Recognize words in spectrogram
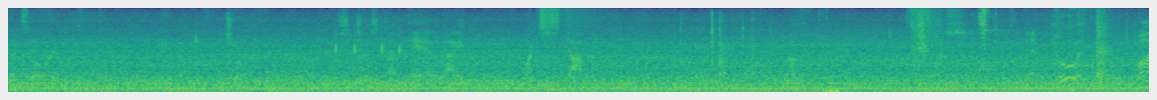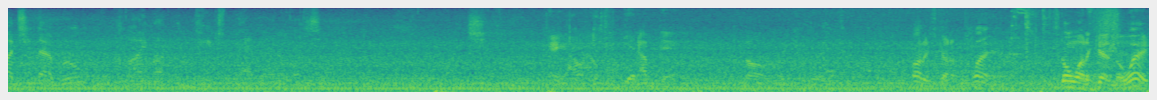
That's all I need. Ain't nothing for Joker. She just come here, right? What's stopping? Nothing. Then do it. March in that room, climb up and teach Batman a lesson. March. Hey, I'll help you get up there. No, we can wait. Bonnie's got a plan. Don't want to get in the way.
